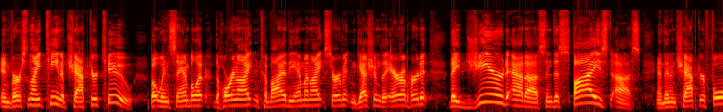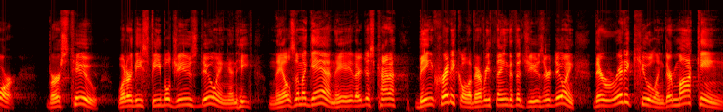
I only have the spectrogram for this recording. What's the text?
In verse 19 of chapter 2, but when Sanballat the Horonite and Tobiah the Ammonite servant and Geshem the Arab heard it, they jeered at us and despised us. And then in chapter 4, verse 2, what are these feeble Jews doing? And he nails them again. They, they're just kind of being critical of everything that the Jews are doing. They're ridiculing, they're mocking.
